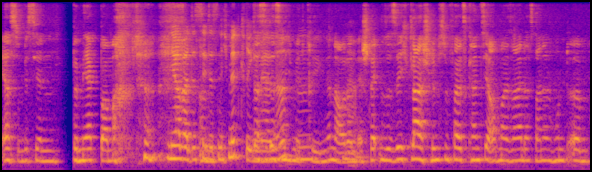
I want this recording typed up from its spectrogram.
erst so ein bisschen bemerkbar macht. Ja, aber dass sie das nicht mitkriegen. Dass mehr, sie das ne? nicht mhm. mitkriegen, genau. Dann ja. erschrecken sie sich. Klar, schlimmstenfalls kann es ja auch mal sein, dass dann ein Hund ähm,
